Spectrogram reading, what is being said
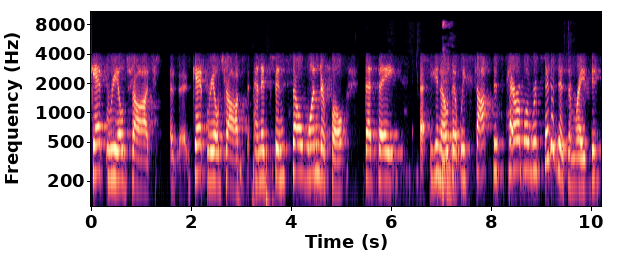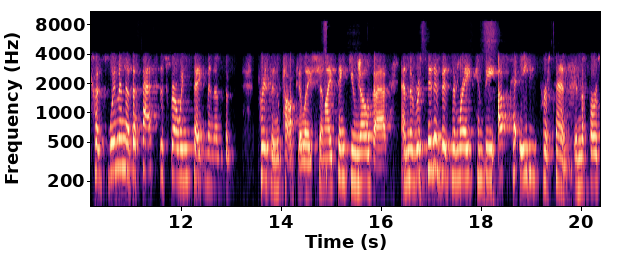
get real jobs, uh, get real jobs. And it's been so wonderful that they, uh, you know, that we stopped this terrible recidivism rate because women are the fastest growing segment of the prison population. I think you know that. And the recidivism rate can be up to 80% in the first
